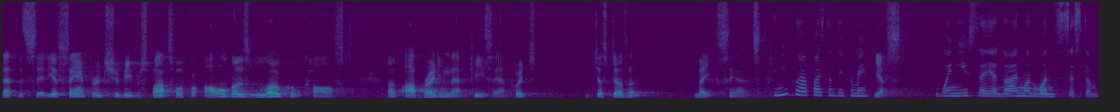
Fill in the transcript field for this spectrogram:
that the City of Sanford should be responsible for all those local costs of operating that PSAP, which just doesn't make sense. Can you clarify something for me? Yes. When you say a 911 system,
